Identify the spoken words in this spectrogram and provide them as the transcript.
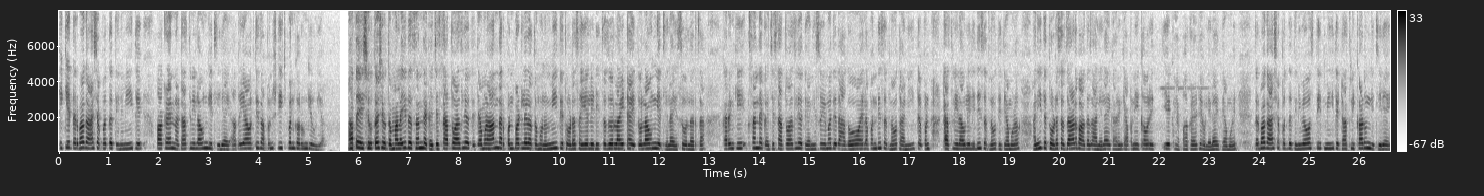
ठीक आहे तर बघा अशा पद्धतीने मी इथे पाकळ्यांना टाचणी लावून घेतलेली आहे. आता यावरतीच आपण स्टिच पण करून घेऊया. आता हे शिवता शिवता मला इथं संध्याकाळचे सात वाजले होते त्यामुळे अंधार पण पडलेला होता म्हणून मी इथे थोडासा एल ई डीचा जो लाइट आहे तो लावून घेतलेला आहे सोलरचा कारण की संध्याकाळचे सात वाजले होते आणि सुईमध्ये धागा व्हायला पण दिसत नव्हता आणि इथं पण टाचणी लावलेली दिसत नव्हती त्यामुळं. आणि इथे थोडासा जाड भाग झालेला आहे कारण की आपण एकावर एक एक ह्या पाकळ्या ठेवलेल्या आहे त्यामुळे. तर बघा अशा पद्धतीने व्यवस्थित मी इथे टाचणी काढून घेतलेली आहे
